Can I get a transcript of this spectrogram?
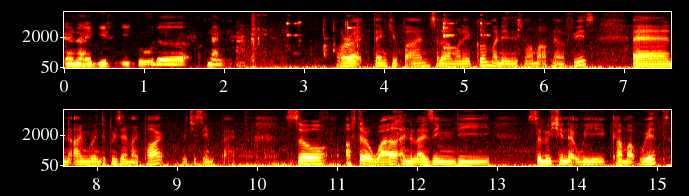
and I give it to the Afnan. Alright, thank you Pak Assalamualaikum. My name is Muhammad Afnan Hafiz and I'm going to present my part which is impact. So after a while analyzing the solution that we come up with,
